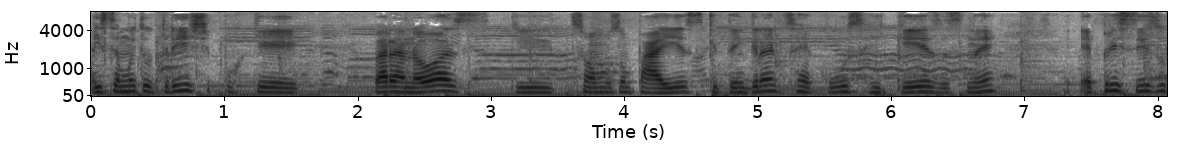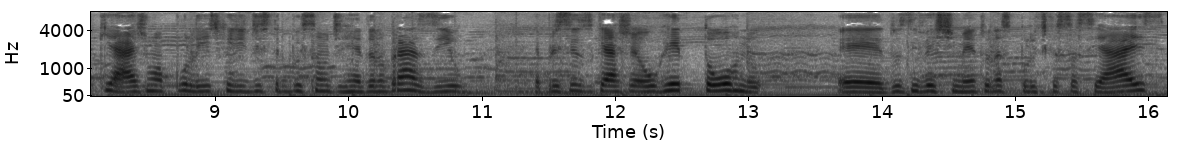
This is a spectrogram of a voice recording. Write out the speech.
Isso é muito triste porque para nós que somos um país que tem grandes recursos, riquezas, né? É preciso que haja uma política de distribuição de renda no Brasil. É preciso que haja o retorno é, dos investimentos nas políticas sociais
